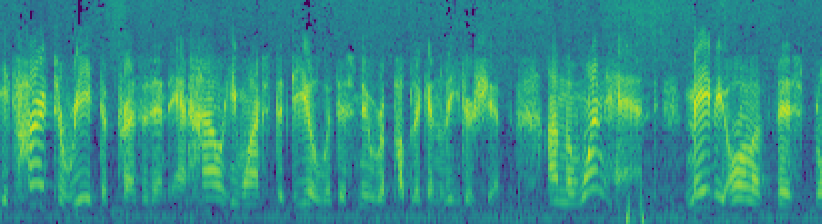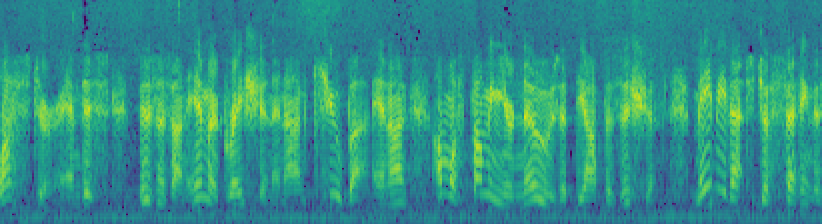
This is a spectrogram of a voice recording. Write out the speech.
it's hard to read the president and how he wants to deal with this new Republican leadership. On the one hand, maybe all of this bluster and this business on immigration and on Cuba and on almost thumbing your nose at the opposition, maybe that's just setting the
